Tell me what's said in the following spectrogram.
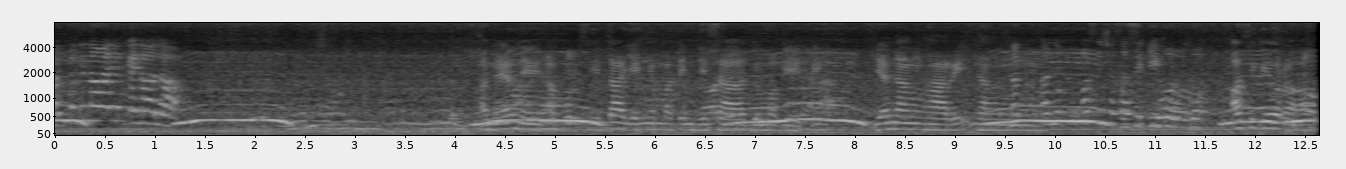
Ba't mo ginawa yun kay Lolo? Ano yan eh, Aporsita, yan yung matindi sa Dumaguete. Yan ang hari ng... Nag, ano po kasi siya sa sikihor po. Ah, Sikihor, ah.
